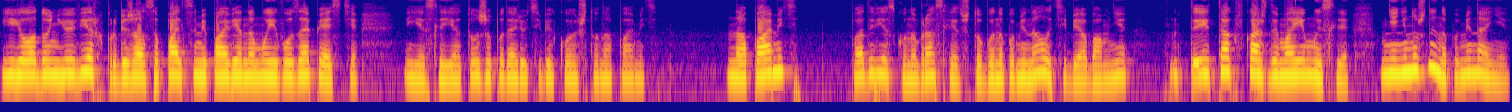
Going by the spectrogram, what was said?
ее ладонью вверх, пробежался пальцами по венам моего запястья. «Если я тоже подарю тебе кое-что на память». «На память?» «Подвеску на браслет, чтобы напоминала тебе обо мне». «Ты и так в каждой моей мысли. Мне не нужны напоминания».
